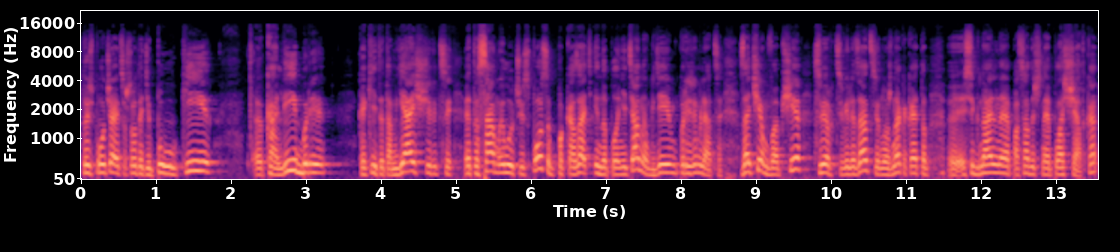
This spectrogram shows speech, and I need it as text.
То есть получается, что вот эти пауки, э, калибри, какие-то там ящерицы. Это самый лучший способ показать инопланетянам, где им приземляться. Зачем вообще сверхцивилизации нужна какая-то э, сигнальная посадочная площадка?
